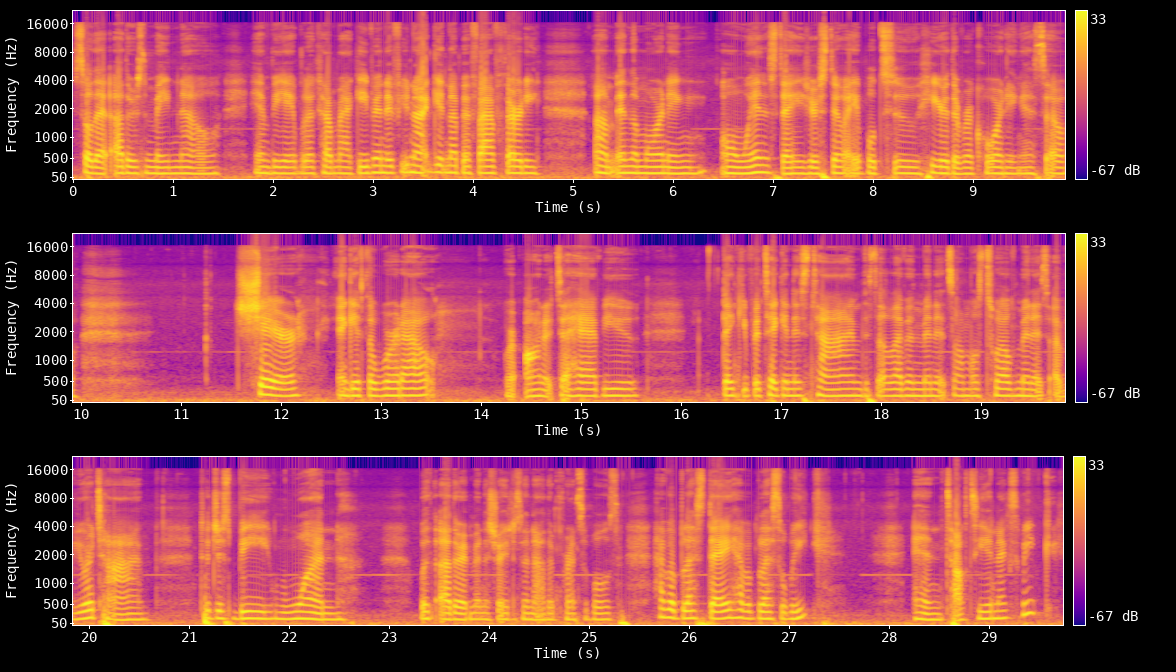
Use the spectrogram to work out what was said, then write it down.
so that others may know and be able to come back. Even if you're not getting up at 5:30 um, in the morning on Wednesdays, you're still able to hear the recording. And so, share and get the word out. We're honored to have you. Thank you for taking this time, this 11 minutes, almost 12 minutes of your time to just be one with other administrators and other principals. Have a blessed day. Have a blessed week. And talk to you next week.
